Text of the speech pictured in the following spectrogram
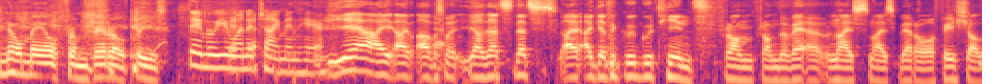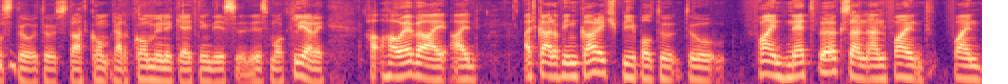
no mail from Vero, please"? Teemu, you want to chime in here? Yeah, I, I, I was. Yeah, that's that's. I, I get a good good hint from from the uh, nice nice Vero officials to to start com- kind of communicating this this more clearly. Ho- however, I I'd, I'd kind of encourage people to to find networks and, and find find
